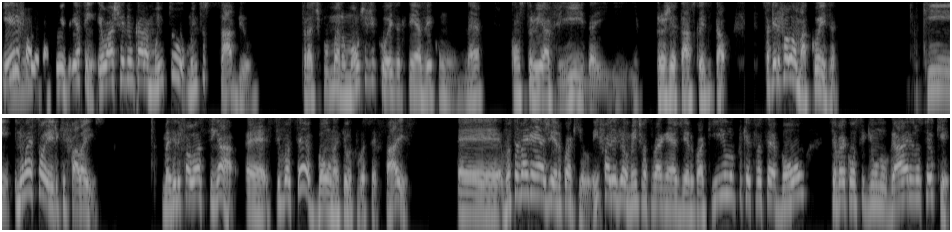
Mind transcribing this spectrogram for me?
E ele Uhum. falou uma coisa, e assim, eu acho ele um cara muito, muito sábio pra, tipo, mano, um monte de coisa que tem a ver com, né, construir a vida e, e projetar as coisas e tal. Só que ele falou uma coisa que não é só ele que fala isso. Mas ele falou assim: ah, é, se você é bom naquilo que você faz, é, você vai ganhar dinheiro com aquilo. Infalivelmente você vai ganhar dinheiro com aquilo, porque se você é bom, você vai conseguir um lugar e não sei o quê.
